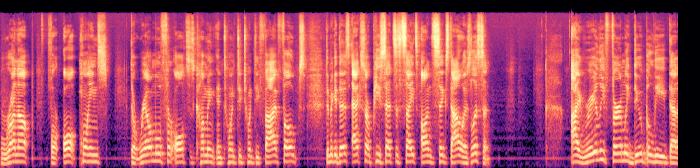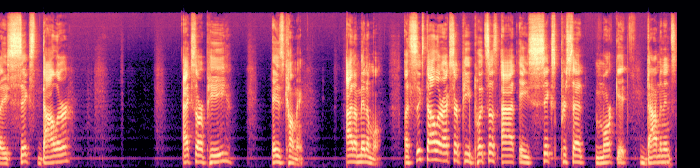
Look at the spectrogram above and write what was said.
run up for altcoins. The real move for alts is coming in 2025, folks. To make it this, XRP sets its sights on $6. Listen, I really firmly do believe that a $6 XRP is coming at a minimum. A $6 XRP puts us at a 6% market dominance,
